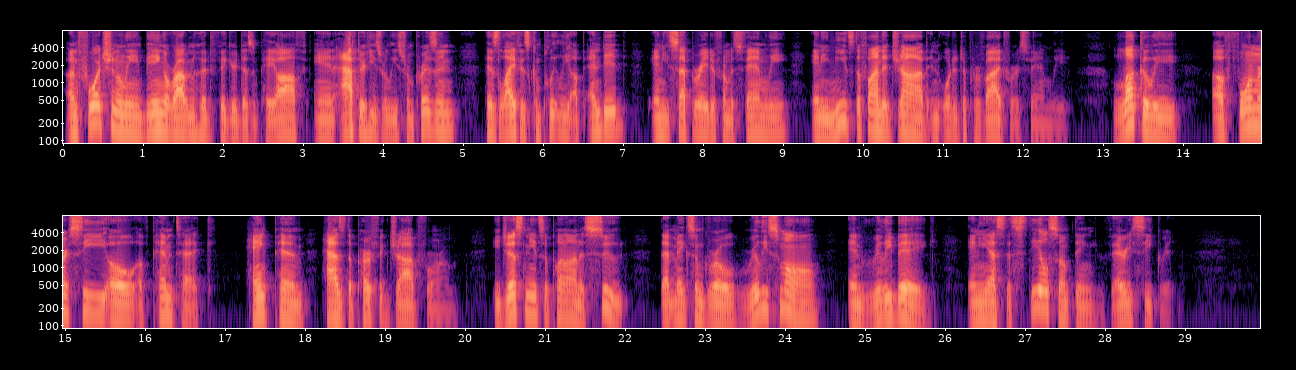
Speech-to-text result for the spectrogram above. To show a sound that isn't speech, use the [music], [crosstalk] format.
Unfortunately, being a Robin Hood figure doesn't pay off, and after he's released from prison, his life is completely upended and he's separated from his family, and he needs to find a job in order to provide for his family. Luckily, a former CEO of Pym Tech, Hank Pym, has the perfect job for him. He just needs to put on a suit that makes him grow really small and really big, and he has to steal something very secret.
